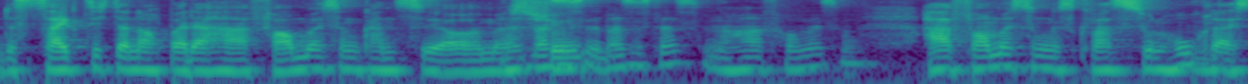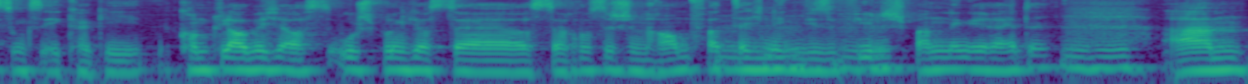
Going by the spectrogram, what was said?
das zeigt sich dann auch bei der HRV-Messung, kannst du ja auch immer Was, was, schön... ist, was ist das? Eine HRV-Messung? HRV-Messung ist quasi so ein Hochleistungs-EKG. Kommt, glaube ich, aus, ursprünglich aus der, aus der russischen Raumfahrttechnik, Mhm, wie so viele mhm. spannende Geräte. Mhm. Ähm,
